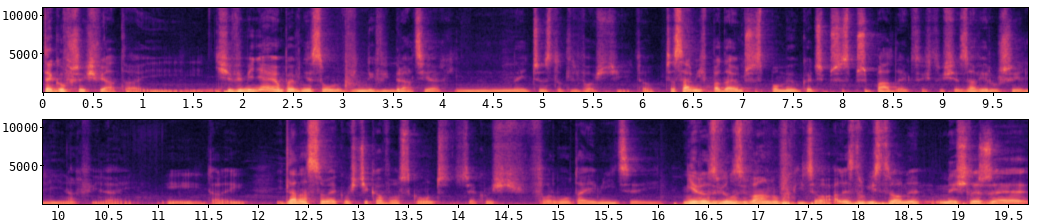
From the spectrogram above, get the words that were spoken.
tego wszechświata i, i się wymieniają. Pewnie są w innych wibracjach, innej częstotliwości. I to czasami wpadają przez pomyłkę czy przez przypadek, coś tu się zawieruszyli na chwilę i, i dalej. I dla nas są jakąś ciekawostką, czy, czy jakąś formą tajemnicy i nierozwiązywalną póki co, ale z drugiej strony myślę, że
